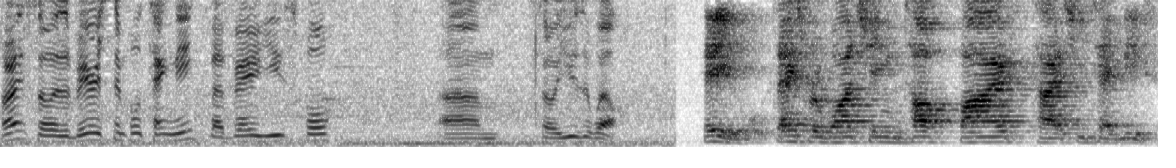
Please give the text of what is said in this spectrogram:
Alright, so it's a very simple technique, but very useful. Um, so use it well. Hey, thanks for watching Top 5 Tai Chi Techniques.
